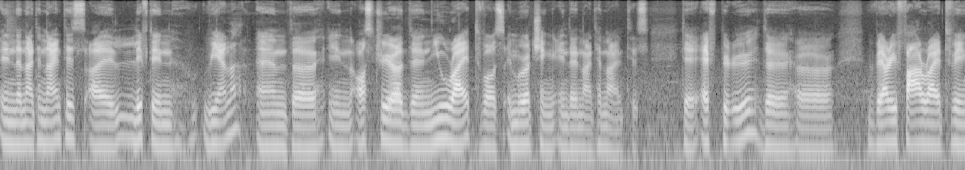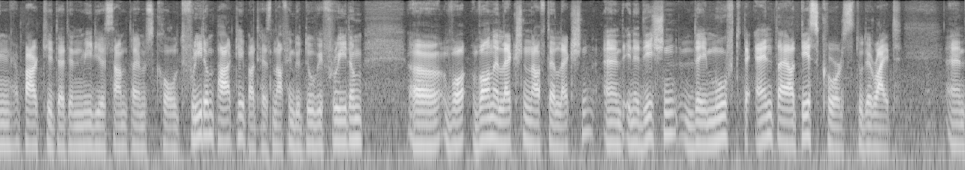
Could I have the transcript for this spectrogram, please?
in the 1990s I lived in Vienna and uh, in Austria the new right was emerging in the 1990s. The FPÖ, the uh, very far right-wing party that in media sometimes called Freedom Party but has nothing to do with freedom, uh, won election after election and in addition they moved the entire discourse to the right. And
